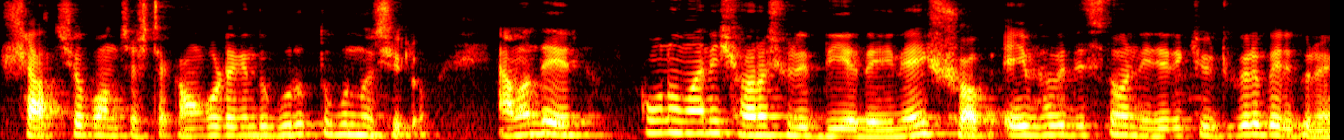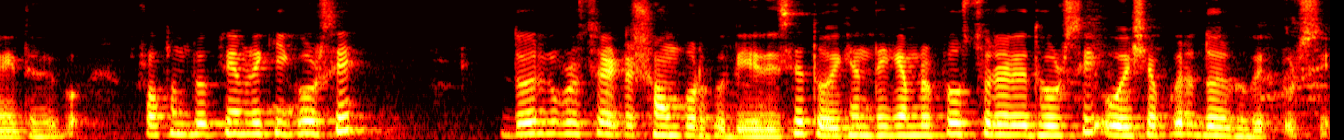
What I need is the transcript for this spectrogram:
সাতশো পঞ্চাশ টাকা। অঙ্কটা কিন্তু গুরুত্বপূর্ণ ছিল। আমাদের কোনো মানে সরাসরি দিয়ে দেয় নাই। সব এইভাবে দিচ্ছে, তোমার নিজের একটু একটু করে বের করে নিতে হইব। প্রথম প্রক্রিয়া আমরা কী করছি? দৈর্ঘ্য প্রস্তুর একটা সম্পর্ক দিয়ে দিছে। তো ওইখান থেকে আমরা প্রস্তুরারে ধরছি, ওই হিসাব করে দৈর্ঘ্য বের করছি।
